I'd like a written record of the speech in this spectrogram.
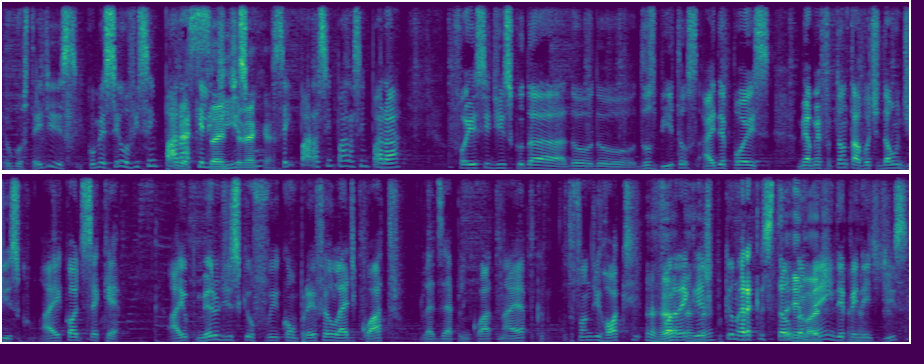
eu gostei disso. E comecei a ouvir sem parar aquele Interessante, disco. né, sem parar, sem parar, sem parar. Foi esse disco da, do, do- dos Beatles. Aí depois, minha mãe falou, então tá, vou te dar um disco. Aí qual disco você quer? Aí o primeiro disco que eu fui e comprei foi o LED 4, Led Zeppelin 4 na época. Eu tô falando de rock Uhum, fora da igreja uhum. porque eu não era cristão Sim, também, lógico, independente disso.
